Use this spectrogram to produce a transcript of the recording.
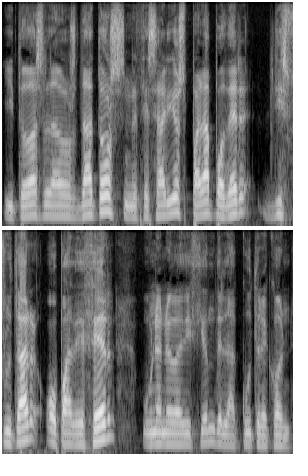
y todos los datos necesarios para poder disfrutar o padecer una nueva edición de la Cutrecon.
